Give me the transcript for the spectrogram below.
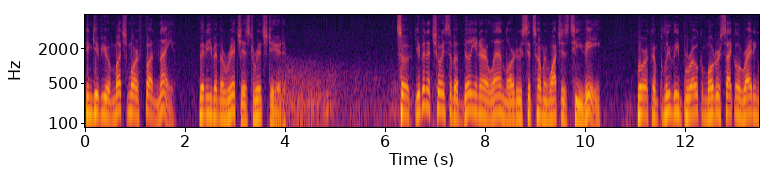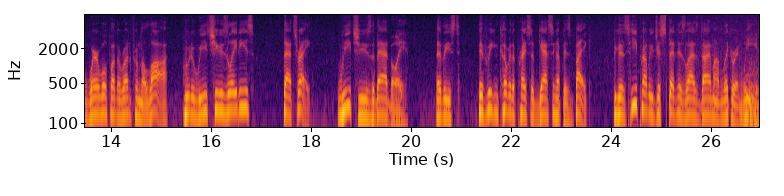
can give you a much more fun night than even the richest rich dude. So if given a choice of a billionaire landlord who sits home and watches TV, or a completely broke motorcycle riding werewolf on the run from the law, who do we choose, ladies? That's right. We choose the bad boy. At least, if we can cover the price of gassing up his bike, because he probably just spent his last dime on liquor and weed.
